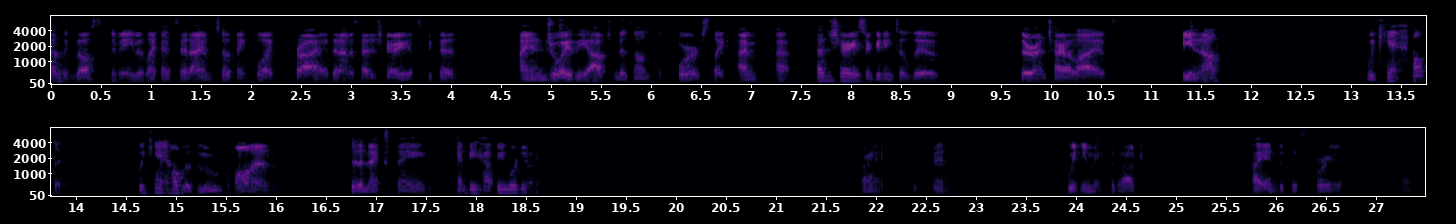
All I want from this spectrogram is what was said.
sounds exhausting to me, but like I said, I am so thankful I can cry that I'm a Sagittarius because I enjoy the optimism, of course. Like I'm uh, Sagittarius are getting to live their entire lives being an optimist. We can't help it. We can't help but move on to the next thing and be happy we're doing it. All right, this has been Whitney Makes a Podcast. I ended this for you, and I'll see you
